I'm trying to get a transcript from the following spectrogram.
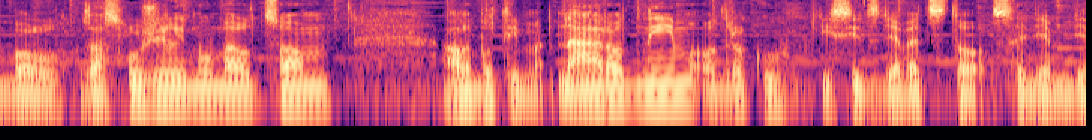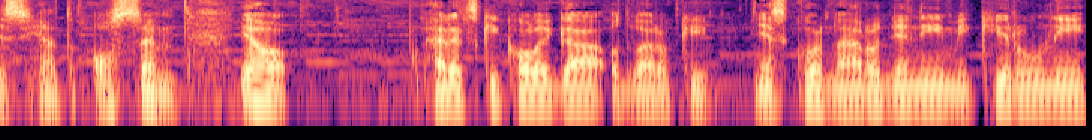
bol zaslúžilým umelcom, alebo tým národným od roku 1978. Jeho herecký kolega, o dva roky neskôr narodený Mickey Rooney,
